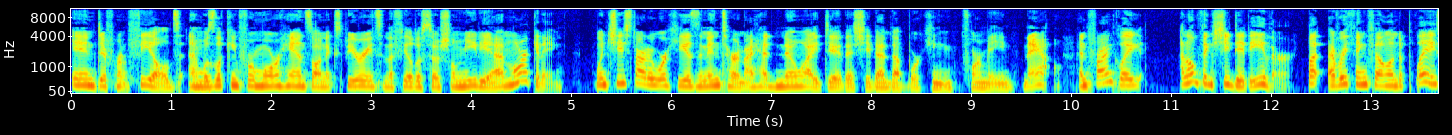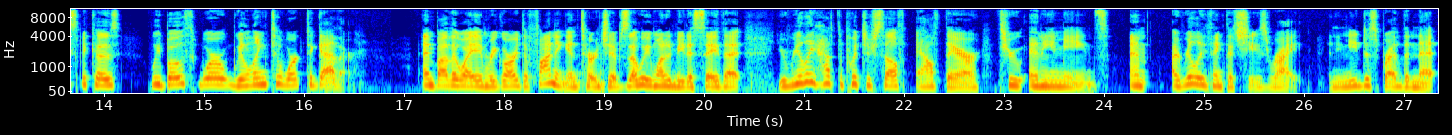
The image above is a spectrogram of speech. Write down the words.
in different fields and was looking for more hands on experience in the field of social media and marketing. When she started working as an intern, I had no idea that she'd end up working for me now. And frankly, I don't think she did either. But everything fell into place because we both were willing to work together. And by the way, in regard to finding internships, Zoe wanted me to say that you really have to put yourself out there through any means. And I really think that she's right and you need to spread the net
